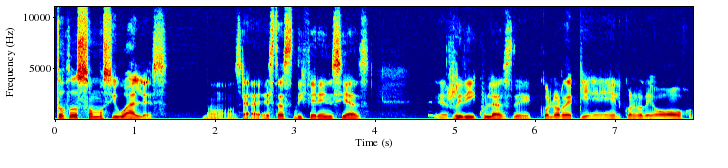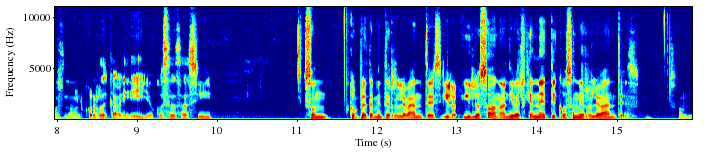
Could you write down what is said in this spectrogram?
todos somos iguales, ¿no? O sea, estas diferencias eh, ridículas de color de piel, color de ojos, ¿no? El color de cabello, cosas así, son completamente irrelevantes. Y lo, y lo son, a nivel genético son irrelevantes, son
